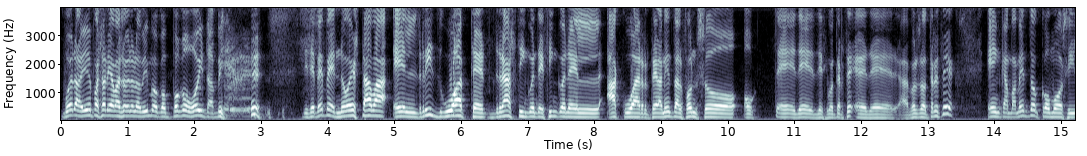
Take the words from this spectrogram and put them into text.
Bueno, a mí me pasaría más o menos lo mismo, con poco voy también. Dice Pepe, ¿no estaba el Ridwater RAS 55 en el acuartelamiento Alfonso eh, de, eh, de Alfonso XIII en campamento como si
